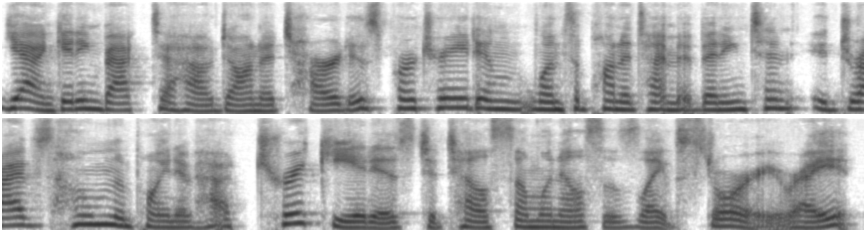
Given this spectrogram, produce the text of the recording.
Yeah, and getting back to how Donna Tartt is portrayed in Once Upon a Time at Bennington, it drives home the point of how tricky it is to tell someone else's life story, right?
